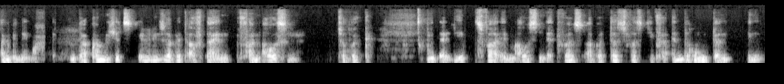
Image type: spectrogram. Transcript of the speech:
angenehmer. Und da komme ich jetzt, Elisabeth, auf dein von außen zurück und erlebt zwar im Außen etwas, aber das, was die Veränderung dann in,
